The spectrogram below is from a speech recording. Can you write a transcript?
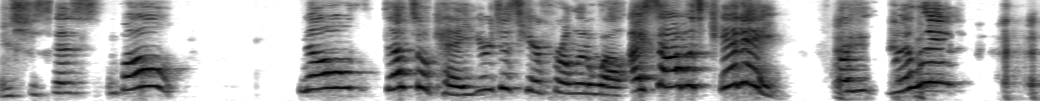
And she says, Well, no, that's okay. You're just here for a little while. I said, I was kidding. Are you really?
